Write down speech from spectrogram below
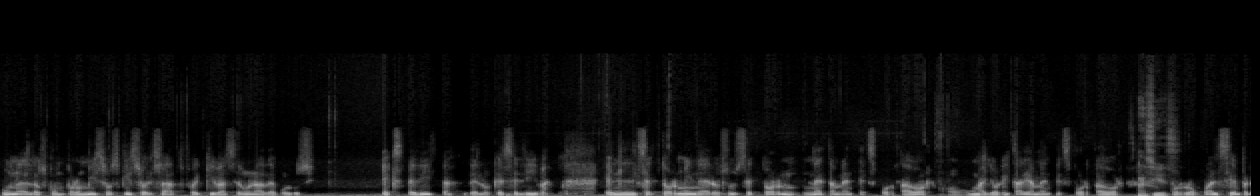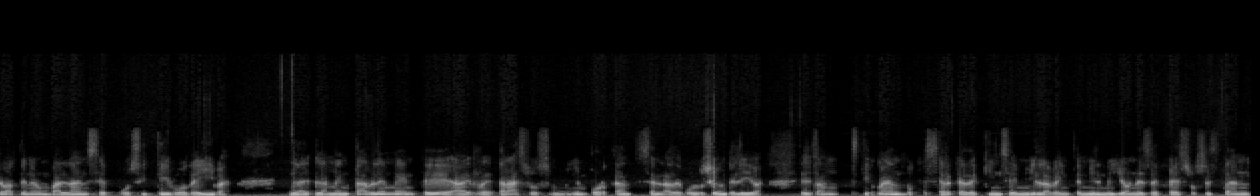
uno de los compromisos que hizo el SAT fue que iba a ser una devolución expedita de lo que es el IVA. El sector minero es un sector netamente exportador o mayoritariamente exportador, Así es. por lo cual siempre va a tener un balance positivo de IVA. La- lamentablemente hay retrasos muy importantes en la devolución del IVA. Estamos estimando que cerca de 15 mil a 20 mil millones de pesos están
